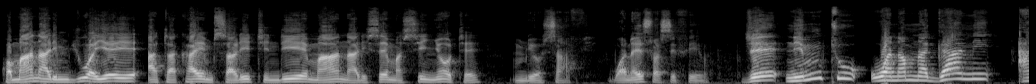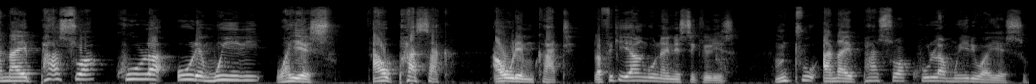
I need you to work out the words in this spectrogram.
Kwa maana alimjua yeye atakaye msaliti ndiye maana alisema si nyote mlio safi. Bwana yesu asifiwe. Je ni mtu wa namna gani anayepaswa kula ule mwili wa yesu? Au pasaka au ule mkate? Rafiki yangu unayenisikiliza mtu anayepaswa kula mwili wa yesu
